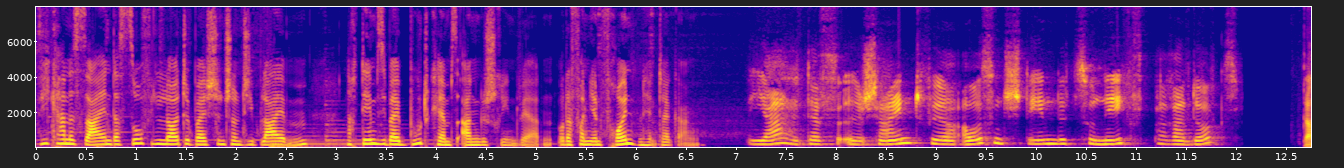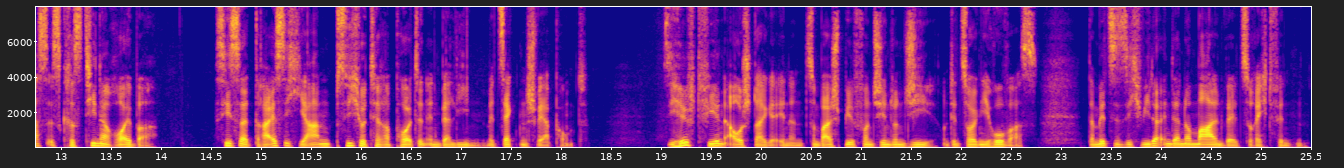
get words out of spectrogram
wie kann es sein, dass so viele Leute bei Shincheonji bleiben, nachdem sie bei Bootcamps angeschrien werden oder von ihren Freunden hintergangen. Ja, das äh, scheint für Außenstehende zunächst paradox. Das ist Christina Räuber. Sie ist seit 30 Jahren Psychotherapeutin in Berlin mit Sektenschwerpunkt. Sie hilft vielen AussteigerInnen, zum Beispiel von Shinjonji und den Zeugen Jehovas, damit sie sich wieder in der normalen Welt zurechtfinden.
